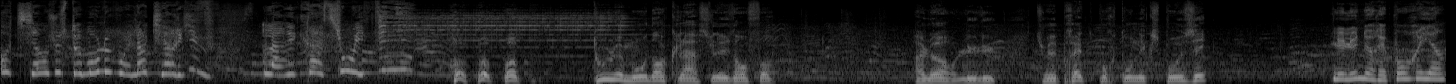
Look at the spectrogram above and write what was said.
Oh tiens, justement, le voilà qui arrive La récréation est finie Hop, hop, hop Tout le monde en classe, les enfants. Alors, Lulu, tu es prête pour ton exposé? Lulu ne répond rien.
